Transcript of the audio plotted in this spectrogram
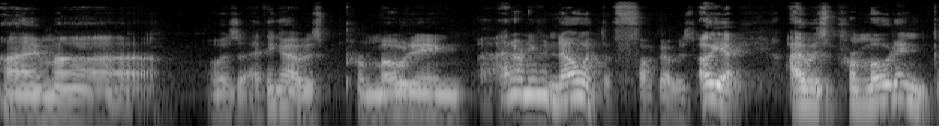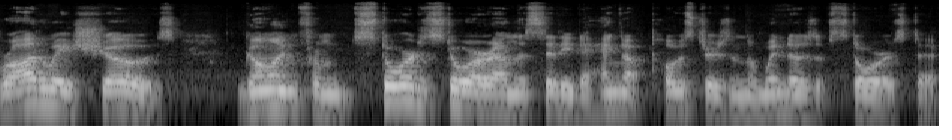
I'm uh, what was? I think I was promoting. I don't even know what the fuck I was. Oh yeah, I was promoting Broadway shows, going from store to store around the city to hang up posters in the windows of stores to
